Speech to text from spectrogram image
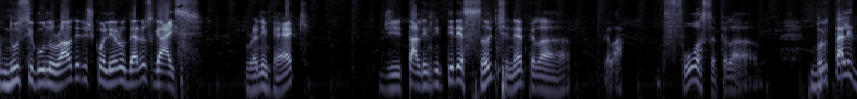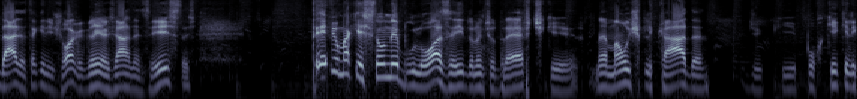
No segundo round, eles escolheram o Darius Guys, running back, de talento interessante, né? Pela, pela força, pela brutalidade até que ele joga, ganha jardas extras. Teve uma questão nebulosa aí durante o draft, que né, mal explicada, que por que, que ele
